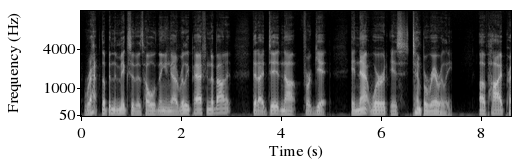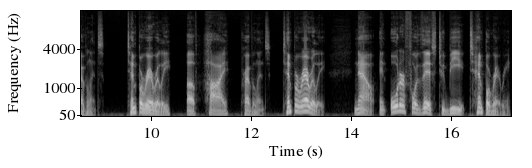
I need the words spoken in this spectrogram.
wrapped up in the mix of this whole thing and got really passionate about it, that I did not forget. And that word is temporarily of high prevalence. Temporarily of high prevalence. Temporarily. Now, in order for this to be temporary,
